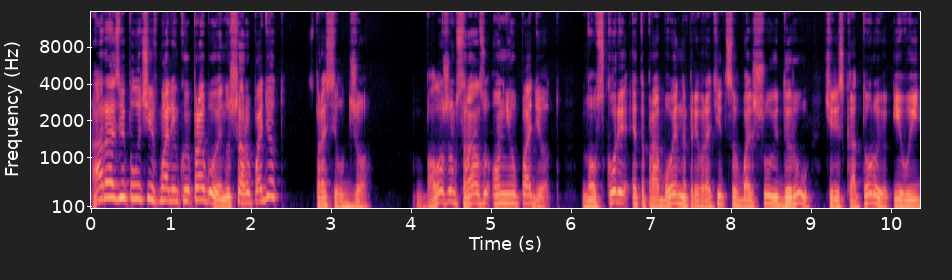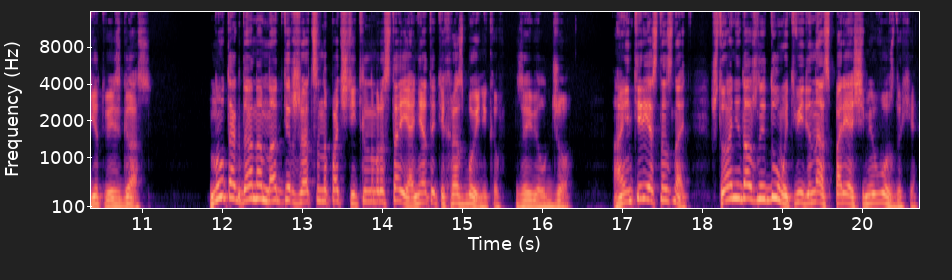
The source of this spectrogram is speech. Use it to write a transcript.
«А разве, получив маленькую пробоину, шар упадет?» — спросил Джо. «Положим, сразу он не упадет, но вскоре эта пробоина превратится в большую дыру, через которую и выйдет весь газ». «Ну, тогда нам надо держаться на почтительном расстоянии от этих разбойников», — заявил Джо. «А интересно знать, что они должны думать, видя нас парящими в воздухе.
